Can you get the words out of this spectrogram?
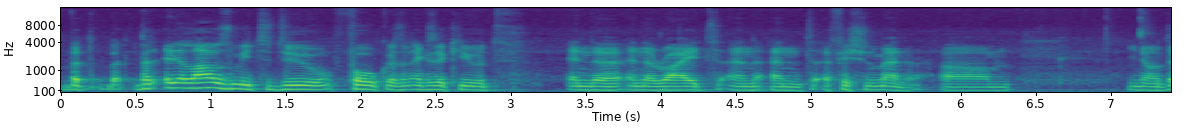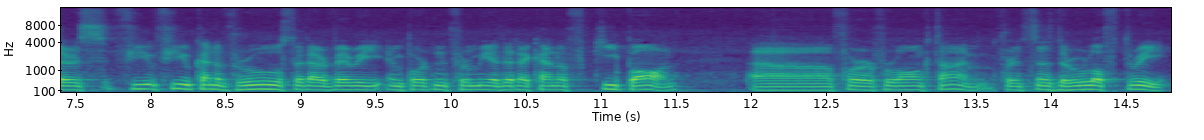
but but but it allows me to do focus and execute in the in the right and and efficient manner. Um, you know, there's few few kind of rules that are very important for me that I kind of keep on uh, for for a long time. For instance, the rule of three.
